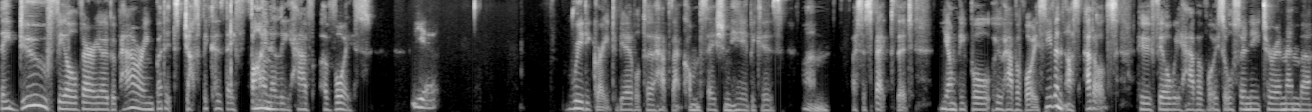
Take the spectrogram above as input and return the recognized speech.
they do feel very overpowering, but it's just because they finally have a voice. Yeah. Really great to be able to have that conversation here because um, I suspect that young people who have a voice, even us adults who feel we have a voice, also need to remember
